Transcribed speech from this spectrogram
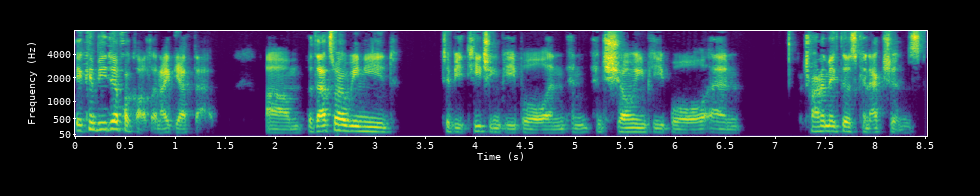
it can be difficult. And I get that. Um, but that's why we need to be teaching people and, and, and showing people and trying to make those connections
